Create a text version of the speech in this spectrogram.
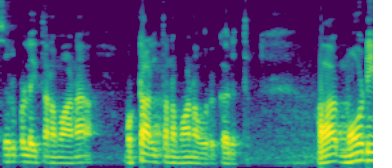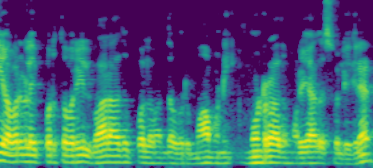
சிறுபிள்ளைத்தனமான முட்டாள்தனமான ஒரு கருத்து. மோடி அவர்களை பொறுத்தவரையில் வாராது போல வந்த ஒரு மாமணி மூன்றாவது முறையாக சொல்லுகிறேன்.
